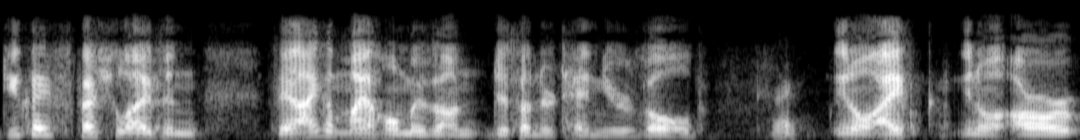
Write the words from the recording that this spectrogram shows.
Do you guys specialize in? Say, I got my home is on just under 10 years old. Right. You know, I, you know, are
